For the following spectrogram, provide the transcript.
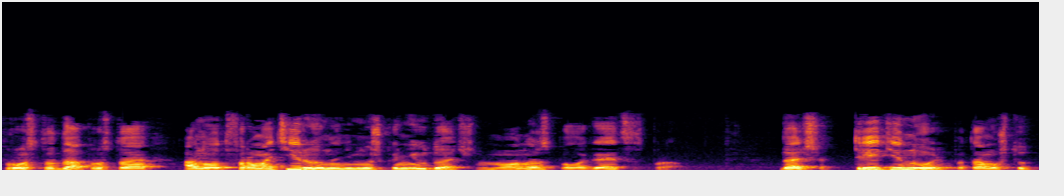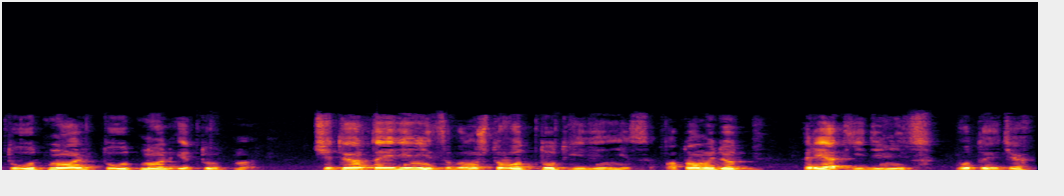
Просто да, просто оно отформатировано немножко неудачно, но оно располагается справа. Дальше. Третий ноль, потому что тут ноль, тут ноль и тут ноль. Четвертая единица, потому что вот тут единица. Потом идет ряд единиц вот этих.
